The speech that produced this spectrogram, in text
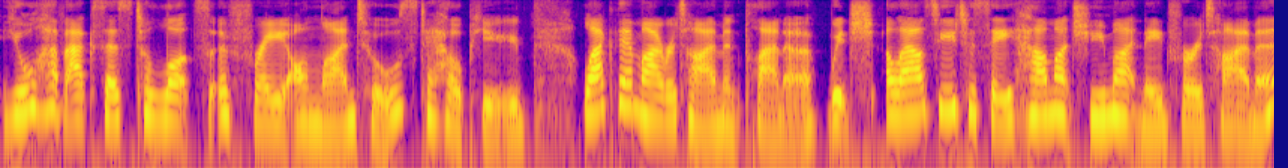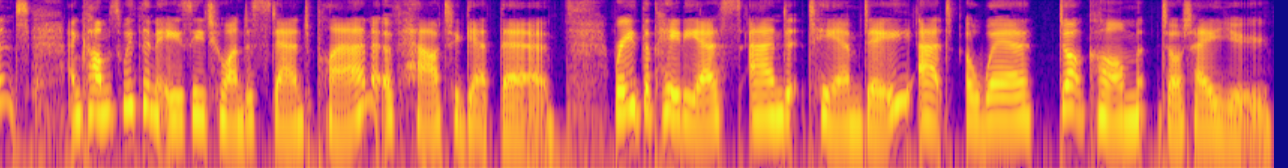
you'll have access to lots of free online tools to help you, like their My Retirement Planner, which allows you to see how much you might need for retirement and comes with an easy to understand plan of how to get there. Read the PDS and TMD at aware.com.au.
